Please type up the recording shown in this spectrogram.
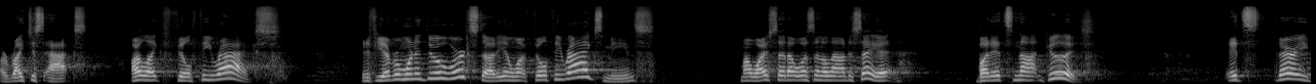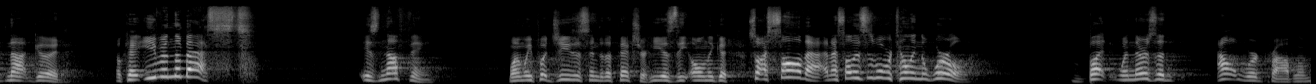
our righteous acts are like filthy rags. And if you ever want to do a word study on what filthy rags means, my wife said I wasn't allowed to say it, but it's not good. It's very not good. Okay, even the best is nothing when we put Jesus into the picture. He is the only good. So I saw that and I saw this is what we're telling the world. But when there's an outward problem,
